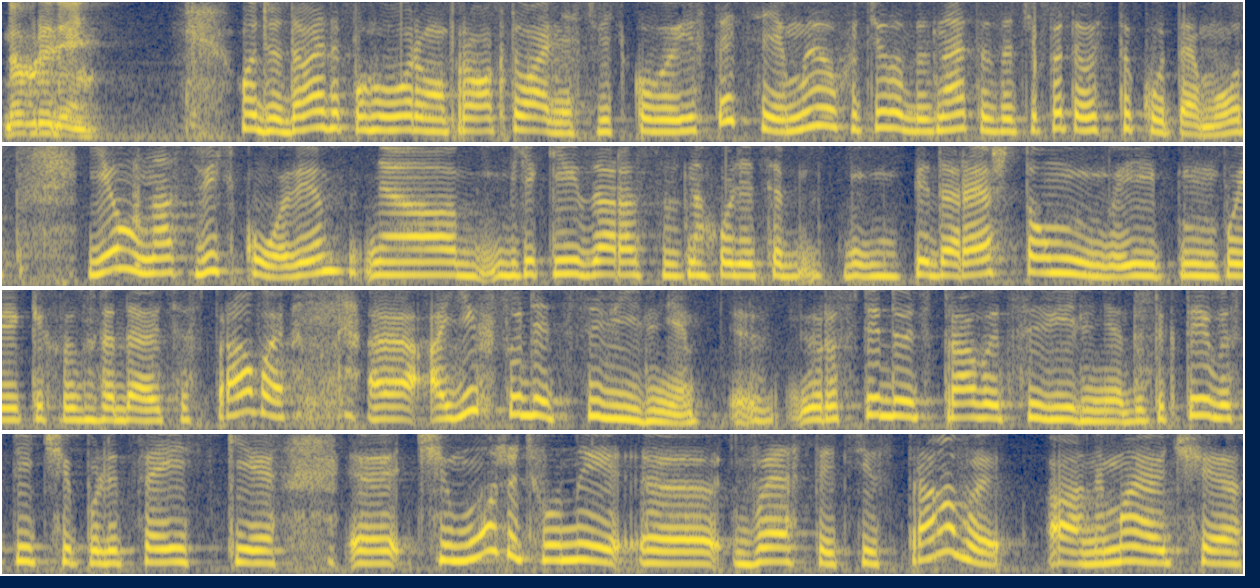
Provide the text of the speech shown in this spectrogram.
Добрий день. Отже, давайте поговоримо про актуальність військової юстиції. Ми хотіли би знаєте, зачепити ось таку тему. От є у нас військові, е, які зараз знаходяться під арештом і по яких розглядаються справи. е, А їх судять цивільні, е, розслідують справи цивільні, детективи, слідчі, поліцейські. Чи можуть вони вести ці справи? А не маючи е,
